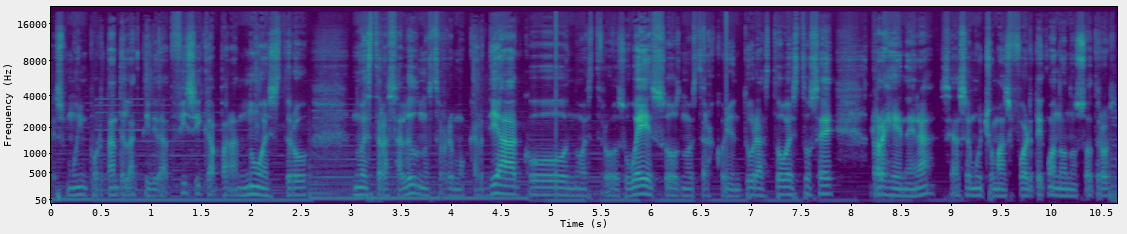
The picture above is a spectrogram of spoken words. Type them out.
Es muy importante la actividad física para nuestro, nuestra salud, nuestro ritmo cardíaco, nuestros huesos, nuestras coyunturas. Todo esto se regenera, se hace mucho más fuerte cuando nosotros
